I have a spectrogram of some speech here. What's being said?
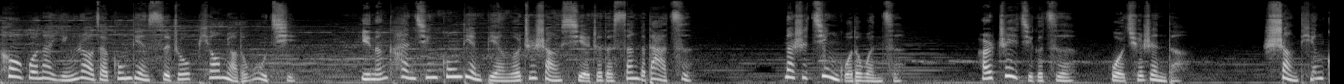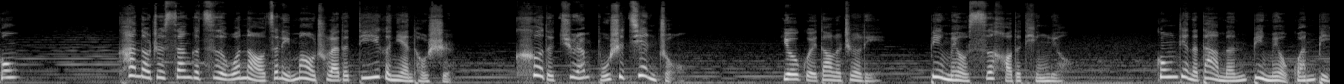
透过那萦绕在宫殿四周飘渺的雾气，已能看清宫殿匾额之上写着的三个大字，那是晋国的文字，而这几个字我却认得，上天宫。看到这三个字，我脑子里冒出来的第一个念头是，刻的居然不是剑冢。幽鬼到了这里，并没有丝毫的停留，宫殿的大门并没有关闭，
